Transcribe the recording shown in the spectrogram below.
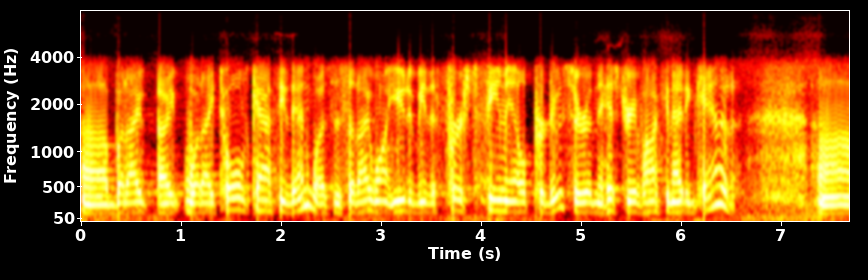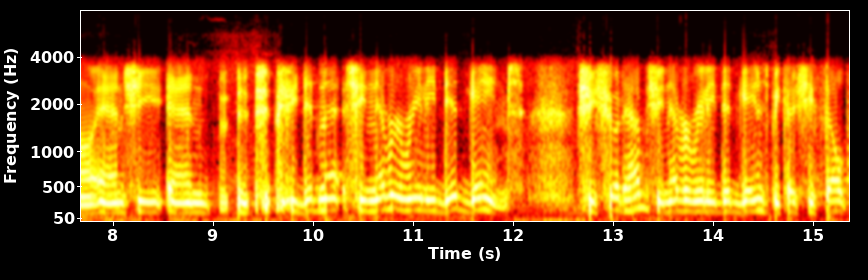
Uh, but I, I, what I told Kathy then was is that I want you to be the first female producer in the history of Hockey Night in Canada. Uh, and she and she didn't. She never really did games. She should have. She never really did games because she felt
